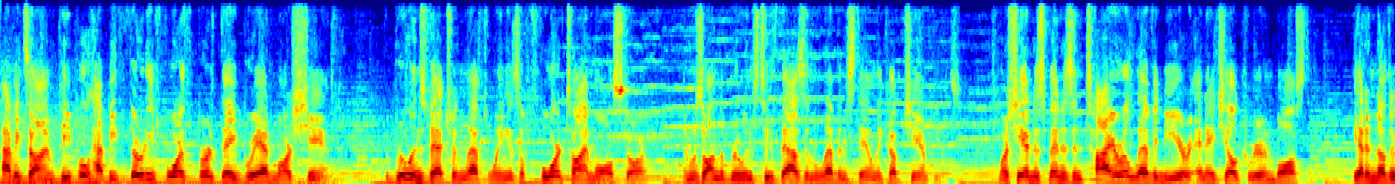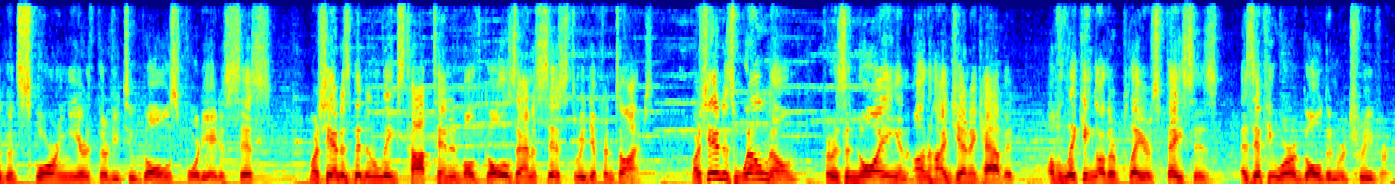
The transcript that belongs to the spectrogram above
Happy time, people. Happy 34th birthday, Brad Marchand. The Bruins veteran left wing is a four time All Star and was on the Bruins 2011 Stanley Cup champions. Marchand has spent his entire 11 year NHL career in Boston. He had another good scoring year 32 goals, 48 assists. Marchand has been in the league's top 10 in both goals and assists three different times. Marchand is well known for his annoying and unhygienic habit of licking other players' faces as if he were a golden retriever.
